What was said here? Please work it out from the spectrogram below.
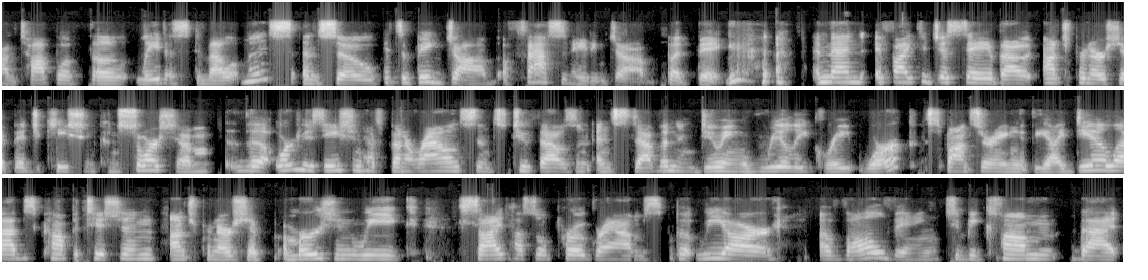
on top of the latest developments. And so it's a big job, a fascinating job, but big. And then, if I could just say about Entrepreneurship Education Consortium, the organization has been around since 2007 and doing really great work, sponsoring the Idea Labs competition, Entrepreneurship Immersion Week, side hustle programs. But we are evolving to become that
